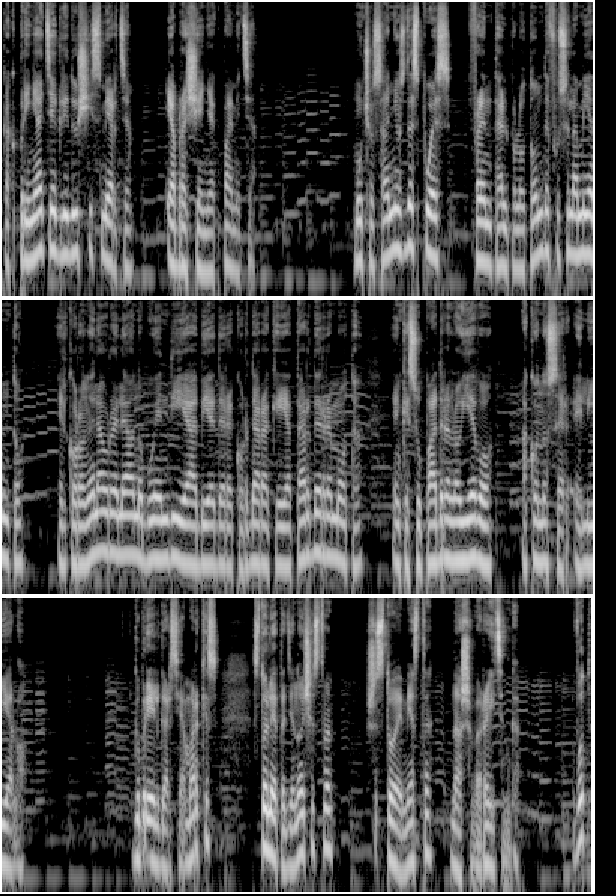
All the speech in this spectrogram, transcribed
как принятие грядущей смерти и обращение к памяти. Muchos años después, frente al pelotón de fusilamiento, el coronel Aureliano Buendía había de recordar aquella tarde remota en que su padre lo llevó a conocer el hielo. Габриэль Гарсия Маркес «Сто лет одиночества», шестое место нашего рейтинга. Вот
